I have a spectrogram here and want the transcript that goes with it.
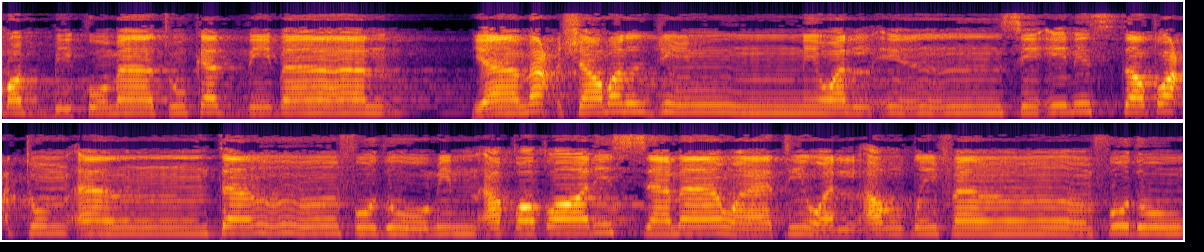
ربكما تكذبان؟ يا معشر الجن والإنس إن استطعتم أن تنفذوا من أقطار السماوات والأرض فانفذوا.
